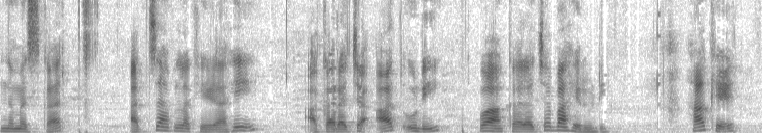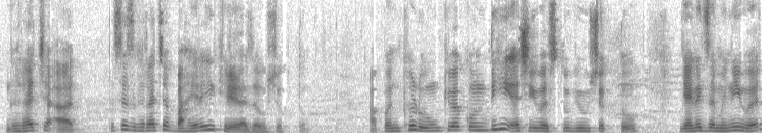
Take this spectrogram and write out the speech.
नमस्कार. आजचा आपला खेळ आहे आकाराच्या आत उडी व आकाराच्या बाहेर उडी. हा खेळ घराच्या आत तसेच घराच्या बाहेरही खेळला जाऊ शकतो. आपण खडू किंवा कोणतीही अशी वस्तू घेऊ शकतो ज्याने जमिनीवर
